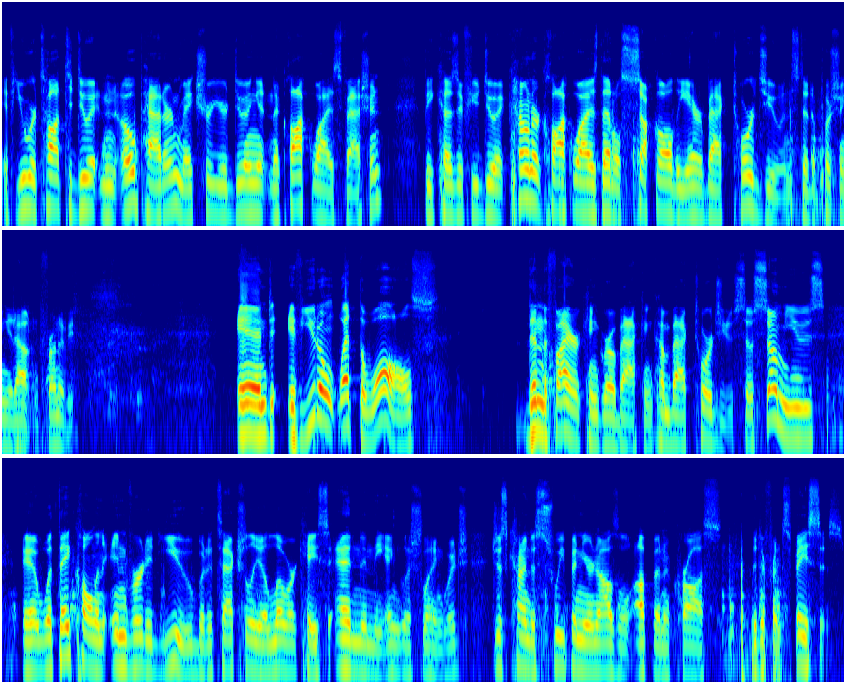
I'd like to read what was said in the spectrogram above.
If you were taught to do it in an O pattern, make sure you're doing it in a clockwise fashion, because if you do it counterclockwise, that'll suck all the air back towards you instead of pushing it out in front of you. And if you don't wet the walls, then the fire can grow back and come back towards you. So some use what they call an inverted U, but it's actually a lowercase n in the English language, just kind of sweeping your nozzle up and across the different spaces.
